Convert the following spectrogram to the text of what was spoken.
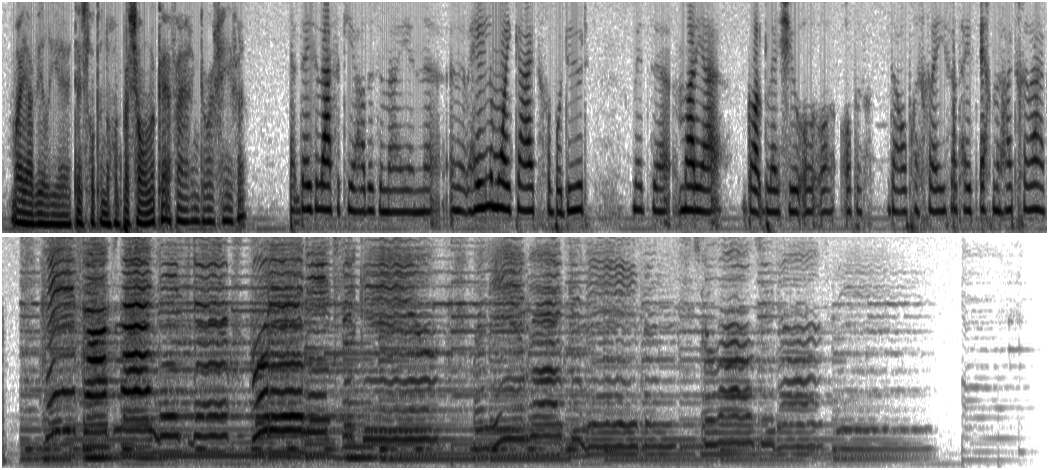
Maar ja, wil je tenslotte nog een persoonlijke ervaring doorgeven? Deze laatste keer hadden ze mij een, eh, een hele mooie kaart geborduurd met uh, Maria, God bless you, op het, daarop geschreven. Dat heeft echt mijn hart geraakt. Geef dat mijn liefde voor u niet verkeerd, maar leer mij te leven zoals u dat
